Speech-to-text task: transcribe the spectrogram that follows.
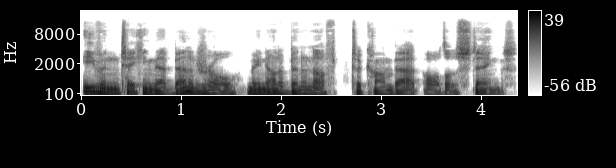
even taking that Benadryl may not have been enough to combat all those stings.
